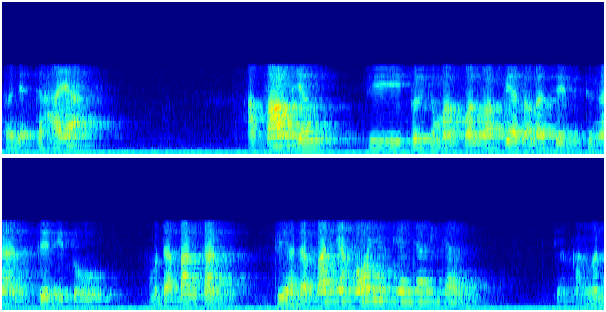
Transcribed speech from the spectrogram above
banyak cahaya atau yang diberi kemampuan luar biasa oleh jin dengan jin itu mendatangkan di hadapannya orang yang dia cari-cari. Dia kangen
